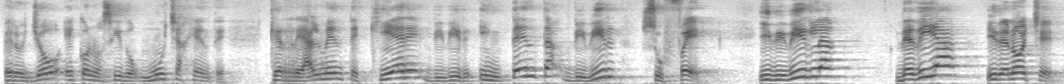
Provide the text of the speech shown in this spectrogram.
Pero yo he conocido mucha gente que realmente quiere vivir, intenta vivir su fe y vivirla de día y de noche,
